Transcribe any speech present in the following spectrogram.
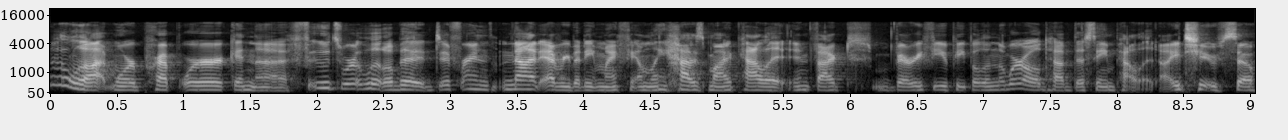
was a lot more prep work and the foods were a little bit different. Not everybody in my family has my palate. In fact, very few people in the world have the same palate I do. So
